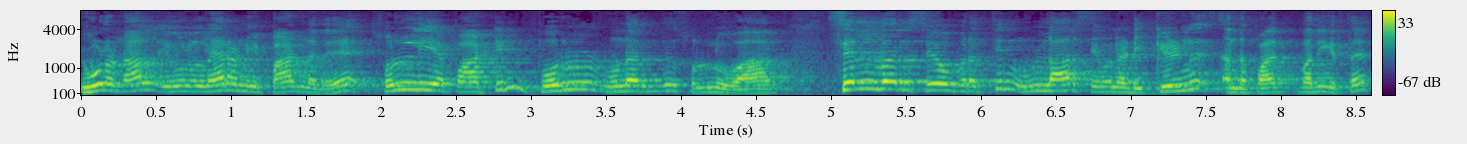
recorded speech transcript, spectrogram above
இவ்வளோ நாள் இவ்வளோ நேரம் நீ பாடினது சொல்லிய பாட்டின் பொருள் உணர்ந்து சொல்லுவார். செல்வர் சிவபுரத்தின் உள்ளார் சிவனடி கீழ்னு அந்த ப- பதிகத்தை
